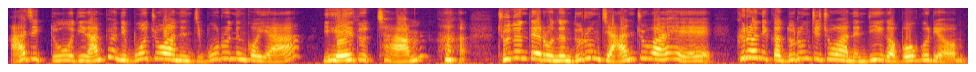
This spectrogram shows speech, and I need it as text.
아직도 네 남편이 뭐 좋아하는지 모르는 거야? 얘도 참 주는 대로는 누룽지 안 좋아해. 그러니까 누룽지 좋아하는 네가 먹으렴.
